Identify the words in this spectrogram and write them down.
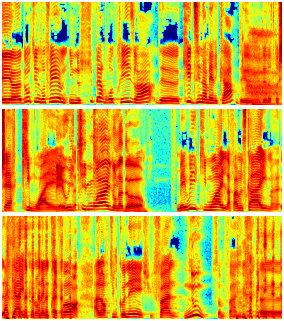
et euh, donc ils nous ont fait une superbe reprise là de Kids in America de, de notre cher Kim Wilde. Mais oui, Kim Wilde, on adore. Mais oui, Kim Wilde, la fameuse Kaim, la Kaim que l'on aime très fort. Alors tu me connais, je suis fan. Nous sommes fans. Euh,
